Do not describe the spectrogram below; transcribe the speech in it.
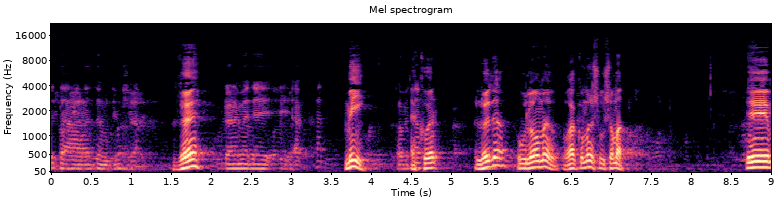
את התלמידים שלו. ו? הוא לא לימד אה, אף אחד. מי? הכהן? לא יודע, הוא לא אומר, הוא רק אומר שהוא שמע. אמ,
